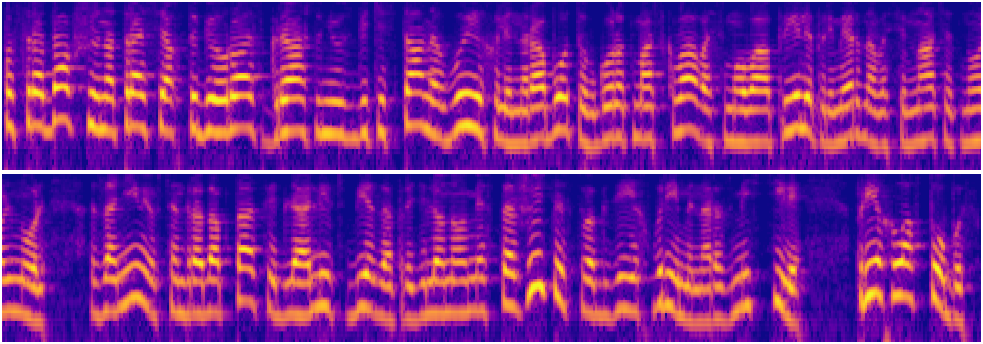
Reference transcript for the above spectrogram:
Пострадавшие на трассе Ахтубе-Уральск граждане Узбекистана выехали на работу в город Москва 8 апреля примерно 18.00. За ними в Центр адаптации для лиц без определенного места жительства, где их временно разместили, приехал автобус.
